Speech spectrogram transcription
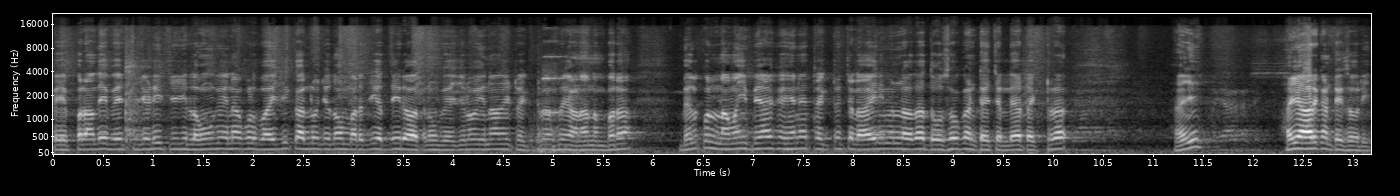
ਪੇਪਰਾਂ ਦੇ ਵਿੱਚ ਜਿਹੜੀ ਚੀਜ਼ ਲਓਗੇ ਇਹਨਾਂ ਕੋਲ ਬਾਈ ਜੀ ਕੱਲ ਨੂੰ ਜਦੋਂ ਮਰਜ਼ੀ ਅੱਧੀ ਰਾਤ ਨੂੰ ਵੇਚ ਲਓ, ਇਹਨਾਂ ਦੇ ਟਰੈਕਟਰ ਹਰਿਆਣਾ ਨੰਬਰ ਆ। ਬਿਲਕੁਲ ਨਵਾਂ ਹੀ ਪਿਆ, ਕਿਸੇ ਨੇ ਟਰੈਕਟਰ ਚਲਾਇਆ ਹੀ ਨਹੀਂ, ਮੈਨੂੰ ਲੱਗਦਾ 200 ਘੰਟੇ ਚੱਲਿਆ ਟਰੈਕਟਰ। ਹਾਂਜੀ ਹਜ਼ਾਰ ਘੰਟੇ ਸੌਰੀ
